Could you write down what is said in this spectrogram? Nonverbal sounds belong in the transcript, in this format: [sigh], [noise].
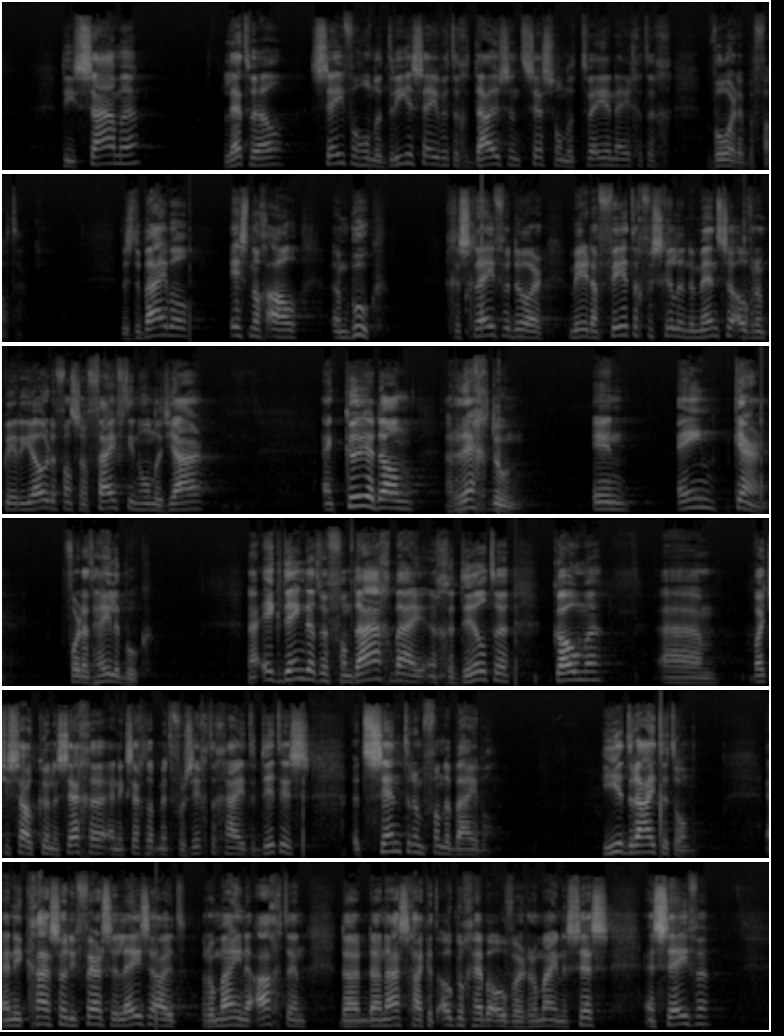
Die samen, let wel, 773.692 woorden bevatten. Dus de Bijbel is nogal een boek. Geschreven door meer dan 40 verschillende mensen over een periode van zo'n 1500 jaar. En kun je dan recht doen in één kern voor dat hele boek? Nou, ik denk dat we vandaag bij een gedeelte komen, um, wat je zou kunnen zeggen, en ik zeg dat met voorzichtigheid, dit is het centrum van de Bijbel. Hier draait het om. En ik ga zo die versen lezen uit Romeinen 8 en daar, daarnaast ga ik het ook nog hebben over Romeinen 6 en 7.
